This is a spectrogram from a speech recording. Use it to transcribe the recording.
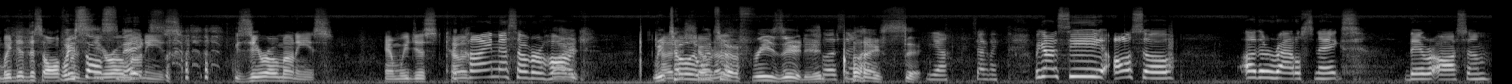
we did this all for We saw zero snakes. monies, zero monies, and we just kind The of kindness over heart. like we totally went showed to a free zoo, dude. That's what I'm saying. like, sick. Yeah, exactly. We got to see also other rattlesnakes. They were awesome.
